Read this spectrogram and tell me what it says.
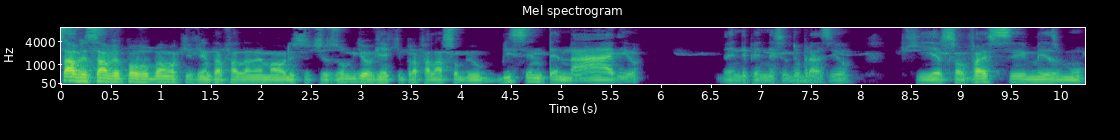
Salve, salve, povo bom! Aqui quem está falando é Maurício Tizumi e eu vim aqui para falar sobre o bicentenário da independência do Brasil, que só vai ser mesmo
